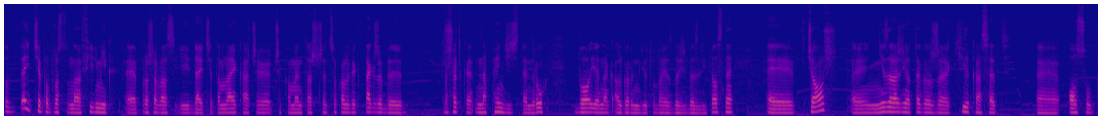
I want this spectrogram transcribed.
to wejdźcie po prostu na filmik, e, proszę Was i dajcie tam lajka, czy, czy komentarz, czy cokolwiek, tak żeby troszeczkę napędzić ten ruch, bo jednak algorytm YouTube'a jest dość bezlitosny. E, wciąż, e, niezależnie od tego, że kilkaset osób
